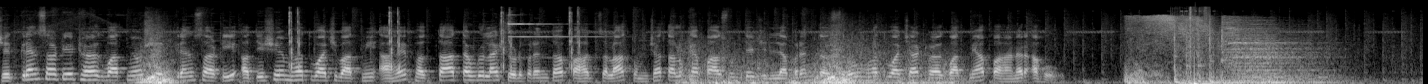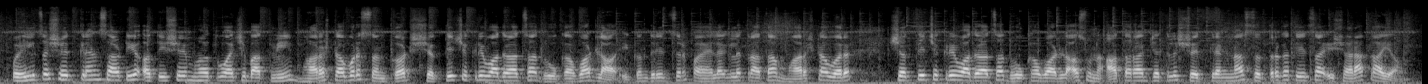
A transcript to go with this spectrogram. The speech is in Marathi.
शेतकऱ्यांसाठी ठळक बातम्या हो. शेतकऱ्यांसाठी अतिशय महत्त्वाची बातमी आहे. फक्त आतवडूला व्हिडिओला शेवटपर्यंत पाहत चला. तुमच्या तालुक्यापासून ते जिल्ह्यापर्यंत सर्व महत्त्वाच्या ठळक बातम्या पाहणार आहोत. पहिलीच शेतकऱ्यांसाठी अतिशय महत्त्वाची बातमी. महाराष्ट्रावर संकट शक्ती चक्रीवादळाचा धोका वाढला. एकंदरीत जर पाहायला गेलं तर आता महाराष्ट्रावर शक्ती चक्रीवादळाचा धोका वाढला असून आता राज्यातील शेतकऱ्यांना सतर्कतेचा इशारा कायम.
